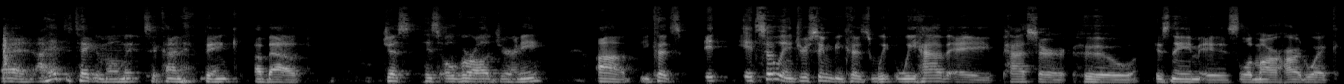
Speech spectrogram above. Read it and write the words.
and I had to take a moment to kind of think about just his overall journey uh, because it it's so interesting because we we have a passer who his name is Lamar Hardwick,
